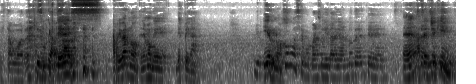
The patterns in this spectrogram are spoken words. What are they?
Está por... Así que arribar. ustedes, arribar no, tenemos que despegar. irnos. ¿Cómo hacemos para subir el avión? ¿No tenés que ¿eh? Hacer el check-in.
